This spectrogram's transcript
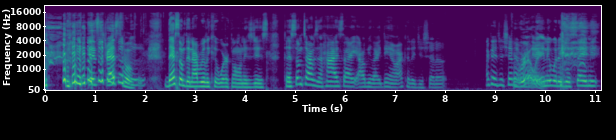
it's stressful. That's something I really could work on. Is just because sometimes in hindsight, I'll be like, "Damn, I could have just shut up. I could have just shut up, right Really? and it would have just saved me.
